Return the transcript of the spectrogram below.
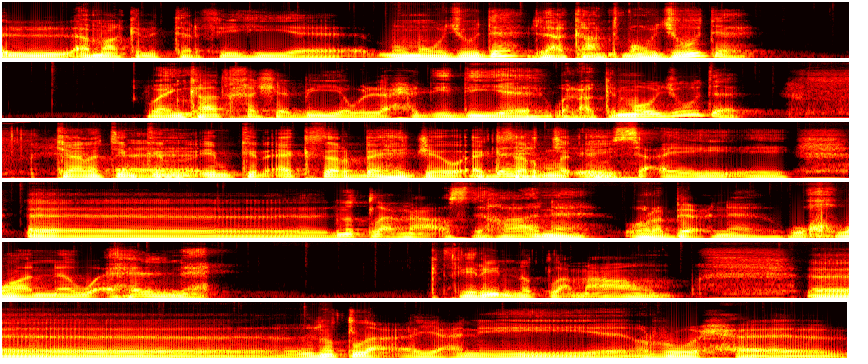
الأماكن الترفيهية مو موجودة؟ لا كانت موجودة. وإن كانت خشبية ولا حديدية ولكن موجودة. كانت يمكن آه يمكن أكثر بهجة وأكثر بهجة إيه. آه نطلع مع أصدقائنا وربعنا وإخواننا وأهلنا. كثيرين نطلع معاهم. آه نطلع يعني نروح آه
